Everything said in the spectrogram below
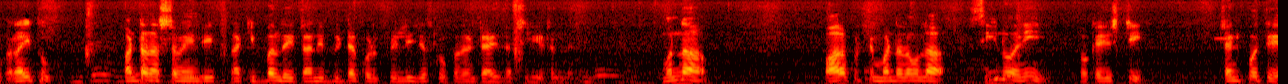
ఒక రైతు పంట నష్టమైంది నాకు ఇబ్బంది అవుతుంది బిడ్డ కొడుకు పెళ్ళి చేసుకోకపోదంటే ఐదు లక్షలు ఇవ్వటం జరిగింది. మొన్న పాలకుర్తి మండలంలో సీను అని ఒక ఎస్టీ చనిపోతే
